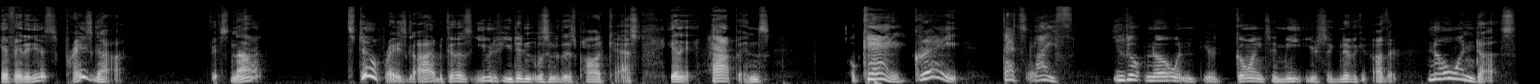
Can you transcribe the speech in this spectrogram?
If it is, praise God. If it's not, still praise God because even if you didn't listen to this podcast and it happens, okay, great. That's life. You don't know when you're going to meet your significant other. No one does.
